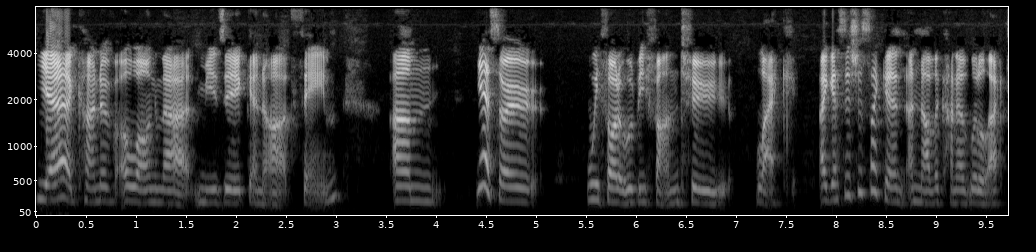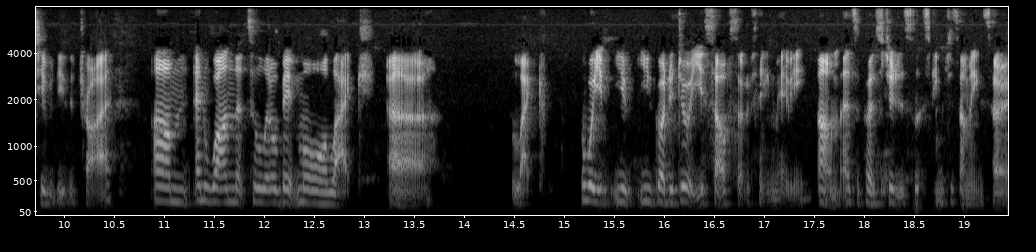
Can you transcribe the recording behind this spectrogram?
yeah, kind of along that music and art theme. Um, yeah, so we thought it would be fun to like. I guess it's just like a, another kind of little activity to try, um, and one that's a little bit more like, uh, like well, you, you you've got to do it yourself, sort of thing, maybe, um, as opposed to just listening to something. So,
